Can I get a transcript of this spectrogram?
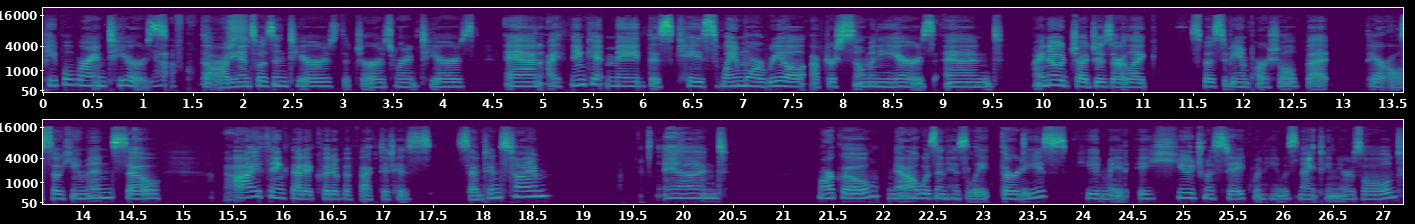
people were in tears. yeah, of course. The audience was in tears, the jurors were in tears. And I think it made this case way more real after so many years. And I know judges are like supposed to be impartial, but they're also human. So Yeah. I think that it could have affected his sentence time. And Marco now was in his late 30s. He had made a huge mistake when he was 19 years old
